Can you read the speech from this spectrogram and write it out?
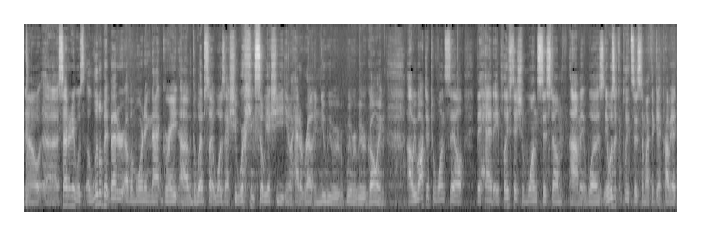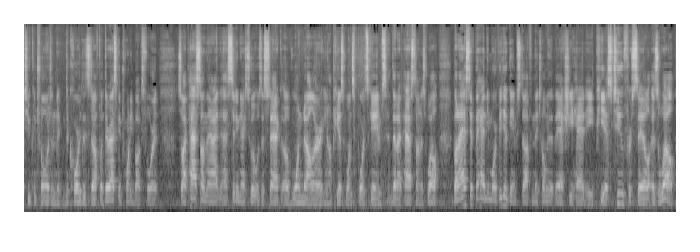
Now, uh, Saturday was a little bit better of a morning, not great. Uh, the website was actually working, so we actually you know had a route and knew we were where we were going. Uh, we walked up to one sale. They had a PlayStation 1 system. Um, it was it was a complete system. I think it probably had two controllers and the, the cords and stuff, but they're asking 20 bucks for it. So I passed on that. Uh, sitting next to it was a stack of one dollar you know PS1 sports games that I passed on as well. But I asked if they had any more video game stuff, and they told me that they actually had a PS2 for sale as well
